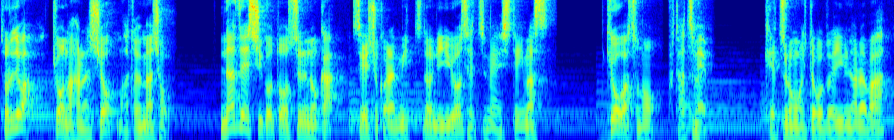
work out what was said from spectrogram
それでは今日の話をまとめましょう。なぜ仕事をするのか聖書から3つの理由を説明しています。今日はその2つ目。結論を一言で言うならば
